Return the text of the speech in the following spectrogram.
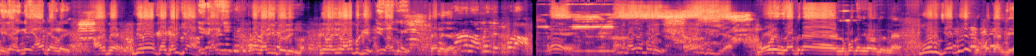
இல்ல இங்க வாங்கினது? ஆரம்பி இதெல்லாம் க- கறிக்கா? இது கறிக்கு. இதெல்லாம் கறிக்கு போகுது. இது வ- இது வளர்ப்புக்கு சரிண்ணே சரிண்ணே அண்ணே ரெண்டு மயிலம்பாடி எவ்வளவு குத்துருக்கியா மூணு சேர்த்துன முப்பத்தஞ்சு ரூபா வந்துருக்குண்ணே. மூணு சேர்த்து? முப்பத்தஞ்சு.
